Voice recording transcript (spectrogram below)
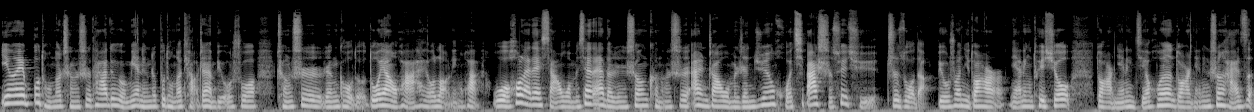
因为不同的城市它都有面临着不同的挑战，比如说城市人口的多样化，还有老龄化。我后来在想，我们现在的人生可能是按照我们人均活七八十岁去制作的，比如说你多少年龄退休，多少年龄结婚，多少年龄生孩子。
